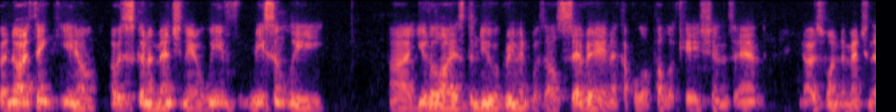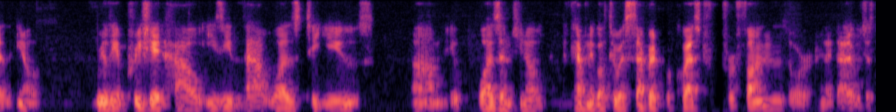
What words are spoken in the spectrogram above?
but no i think you know i was just going to mention you know we've recently uh, utilized the new agreement with Elsevier in a couple of publications and you know, i just wanted to mention that you know really appreciate how easy that was to use um, it wasn't you know having to go through a separate request for funds or like that. It was just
